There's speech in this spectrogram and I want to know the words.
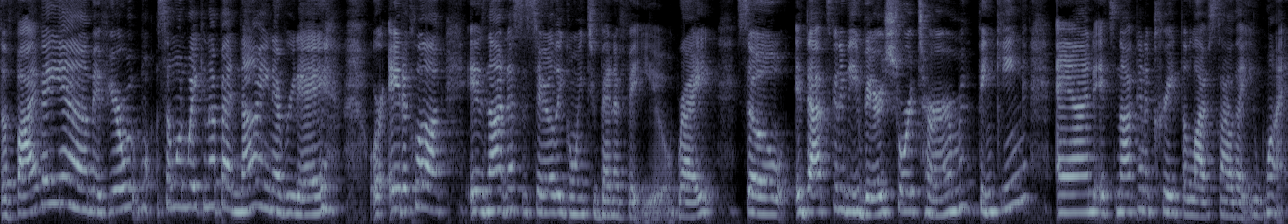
The 5 a.m., if you're someone waking up at 9 every day or 8 o'clock, is not necessarily going to benefit you, right? So that's going to be very short term thinking and it's not going to create the lifestyle that you want.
